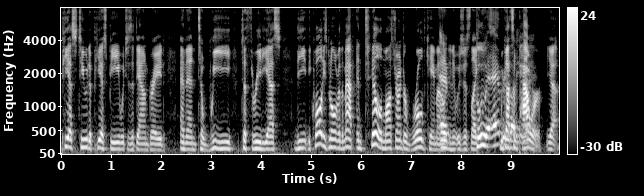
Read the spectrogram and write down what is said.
PS2 to PSP, which is a downgrade, and then to Wii to 3DS. The the quality's been all over the map until Monster Hunter World came out, And it and it was just like blew we got some power. away. Yeah.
